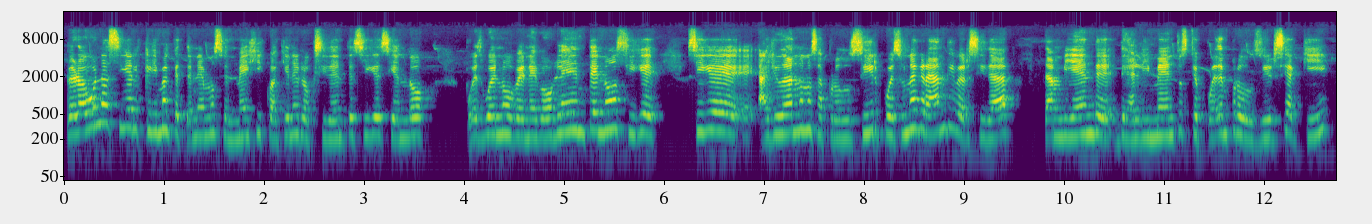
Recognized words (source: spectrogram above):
pero aún así el clima que tenemos en México, aquí en el occidente, sigue siendo, pues bueno, benevolente, ¿no? Sigue, sigue eh, ayudándonos a producir pues una gran diversidad también de, de alimentos que pueden producirse aquí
